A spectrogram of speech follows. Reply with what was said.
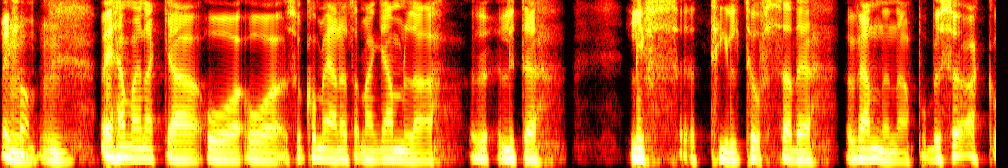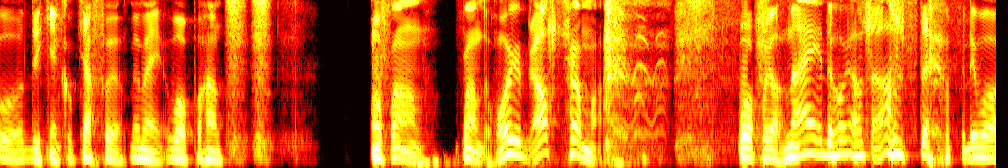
Liksom. Mm. Jag är hemma i Nacka och, och så kommer en av de här gamla, eh, lite livstilltufsade vännerna på besök och dricker en kopp kaffe med mig. Och var på han, vad fan, fan du har ju brass hemma. Varpå jag, nej det har jag inte alls det. För det, var,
